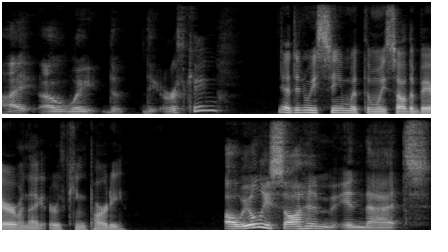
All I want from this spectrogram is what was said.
i oh wait the the earth king Yeah, didn't we see him with when we saw the bear when that Earth King party? Oh, we only saw him in that.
